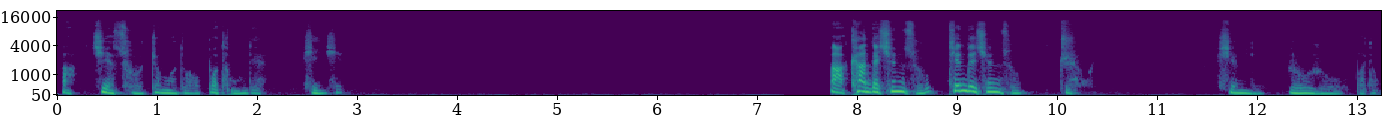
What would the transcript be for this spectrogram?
啊，接触这么多不同的信息，啊，看得清楚，听得清楚，智慧，心里如如不动，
